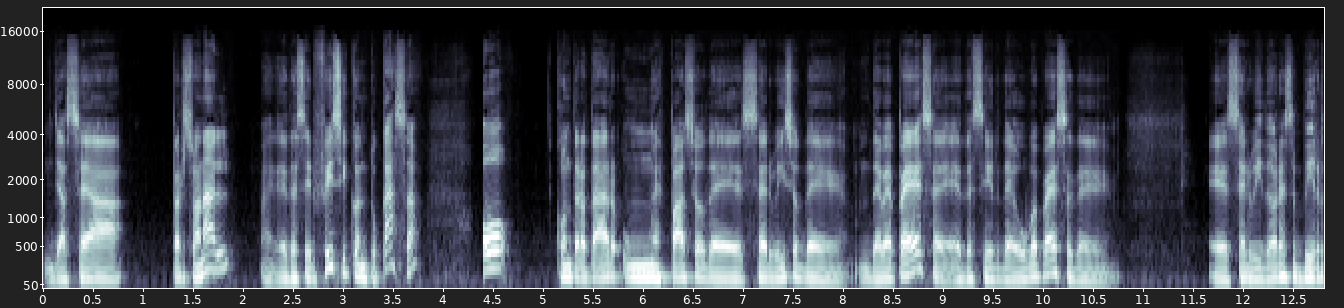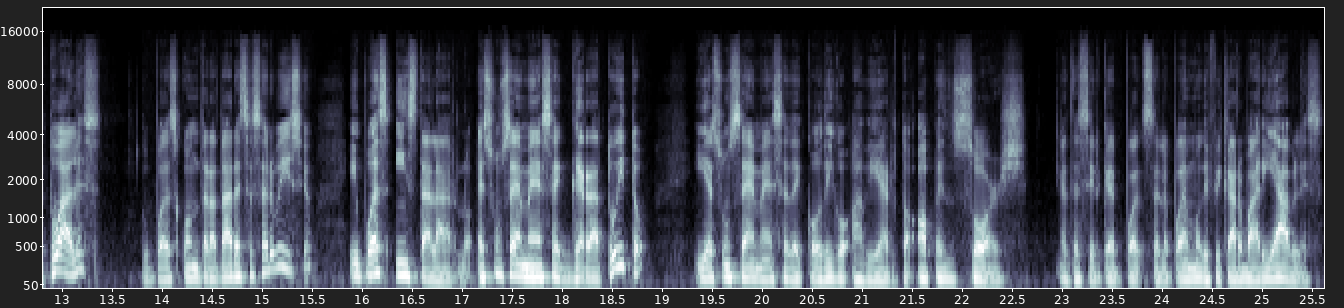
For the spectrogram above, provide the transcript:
ya sea personal, es decir, físico en tu casa, o contratar un espacio de servicios de, de BPS, es decir, de VPS, de eh, servidores virtuales. Tú puedes contratar ese servicio y puedes instalarlo. Es un CMS gratuito y es un CMS de código abierto, open source. Es decir, que se le pueden modificar variables.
